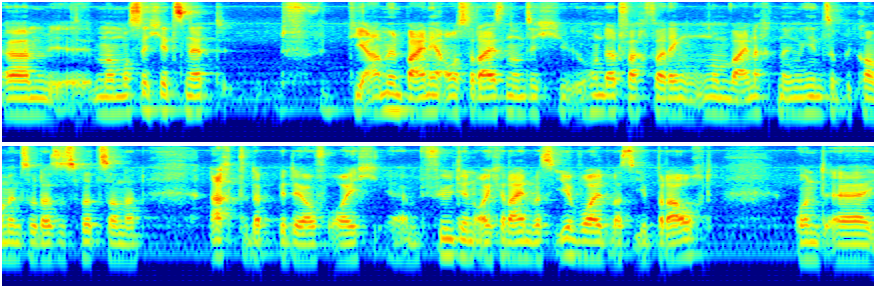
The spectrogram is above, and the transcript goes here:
ähm, man muss sich jetzt nicht die Arme und Beine ausreißen und sich hundertfach verrenken, um Weihnachten irgendwie hinzubekommen, sodass es wird, sondern achtet da bitte auf euch, ähm, fühlt in euch rein, was ihr wollt, was ihr braucht und äh,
